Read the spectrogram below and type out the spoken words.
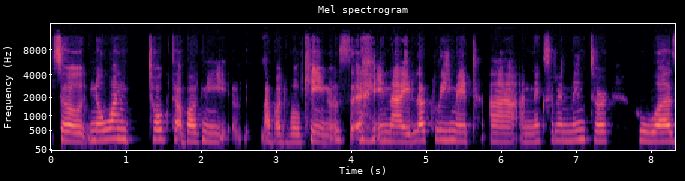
so no one talked about me about volcanoes, and I luckily met uh, an excellent mentor who was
